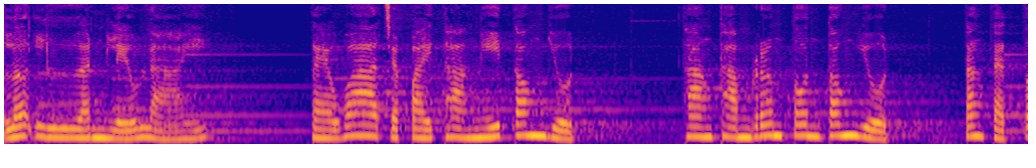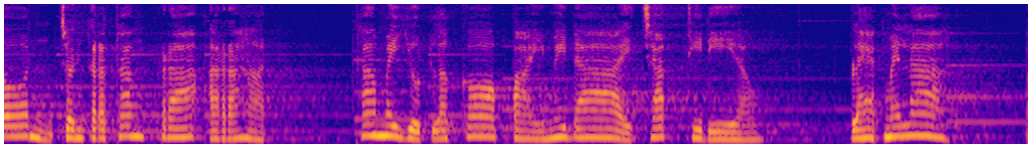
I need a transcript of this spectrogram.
เลอะเลือนเหลวไหล แต่ว่าจะไปทางนี้ต้องหยุด ทางธรรมเริ่มต้นต้องหยุด ตั้งแต่ต้นจนกระทั่งพระอรหันต์ถ้าไม่หยุดแล้วก็ไปไม่ได้ชัดทีเดียว แปลกไหมล่ะ ไป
